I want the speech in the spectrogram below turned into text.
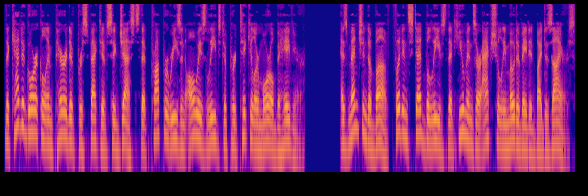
The categorical imperative perspective suggests that proper reason always leads to particular moral behavior. As mentioned above, Foot instead believes that humans are actually motivated by desires.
